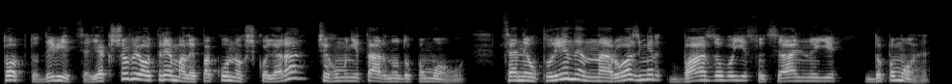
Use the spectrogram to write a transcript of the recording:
Тобто, дивіться, якщо ви отримали пакунок школяра чи гуманітарну допомогу, це не вплине на розмір базової соціальної допомоги.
